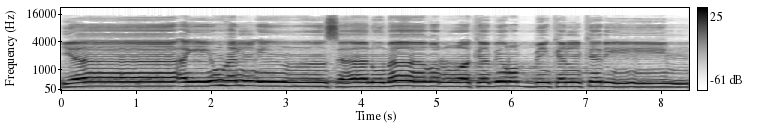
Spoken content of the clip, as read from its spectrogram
يا أيها الإنسان ما غرك بربك الكريم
